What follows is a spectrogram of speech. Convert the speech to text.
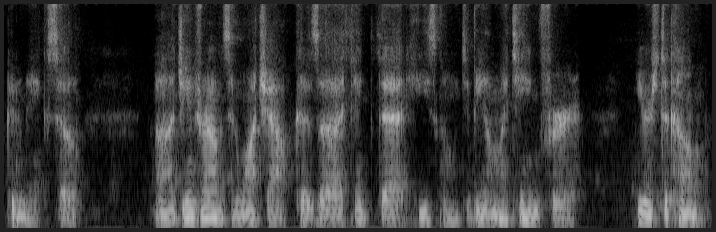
could make. So, uh, James Robinson, watch out because uh, I think that he's going to be on my team for years to come.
